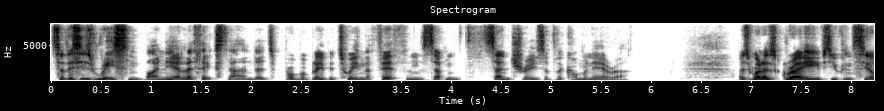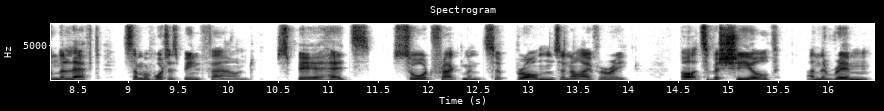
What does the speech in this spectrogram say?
So this is recent by Neolithic standards, probably between the 5th and the 7th centuries of the Common Era. As well as graves, you can see on the left some of what has been found. Spearheads, sword fragments of bronze and ivory, parts of a shield, and the rim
